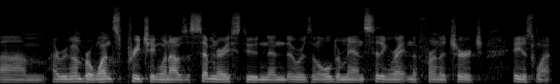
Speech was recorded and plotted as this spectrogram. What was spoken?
Um, I remember once preaching when I was a seminary student, and there was an older man sitting right in the front of church. he just went,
